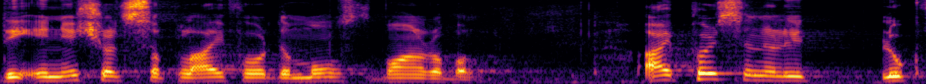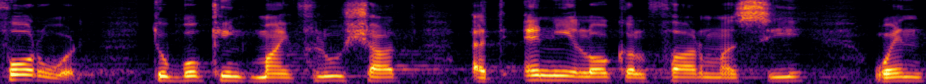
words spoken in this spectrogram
the initial supply for the most vulnerable. I personally look forward to booking my flu shot at any local pharmacy when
